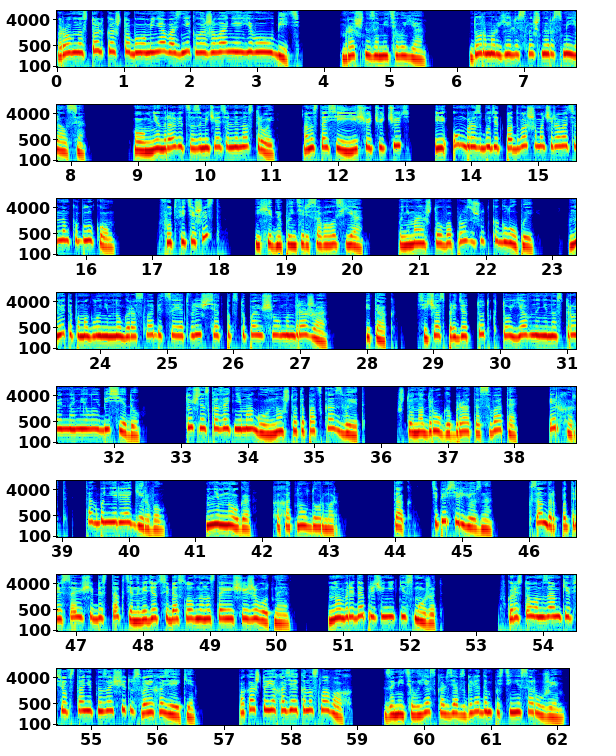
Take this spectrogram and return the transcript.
Ровно столько, чтобы у меня возникло желание его убить. Мрачно заметила я. Дормор еле слышно рассмеялся. О, мне нравится замечательный настрой. Анастасия, еще чуть-чуть, и Умбрас будет под вашим очаровательным каблуком. Фуд-фетишист? Ехидно поинтересовалась я, понимая, что вопрос жутко глупый, но это помогло немного расслабиться и отвлечься от подступающего мандража. Итак, сейчас придет тот, кто явно не настроен на милую беседу. Точно сказать не могу, но что-то подсказывает, что на друга брата свата Эрхард так бы не реагировал. «Немного», — хохотнул Дормар. «Так, теперь серьезно. Ксандр потрясающе бестактен и ведет себя словно настоящее животное. Но вреда причинить не сможет. В Крестовом замке все встанет на защиту своей хозяйки. Пока что я хозяйка на словах, — заметила я, скользя взглядом по стене с оружием.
